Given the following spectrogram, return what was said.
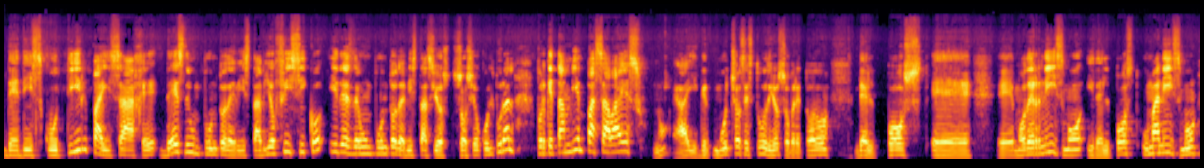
de discutir paisaje desde un punto de vista biofísico y desde un punto de vista sociocultural, porque también pasaba eso, ¿no? Hay muchos estudios, sobre todo del postmodernismo eh, eh, y del posthumanismo,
